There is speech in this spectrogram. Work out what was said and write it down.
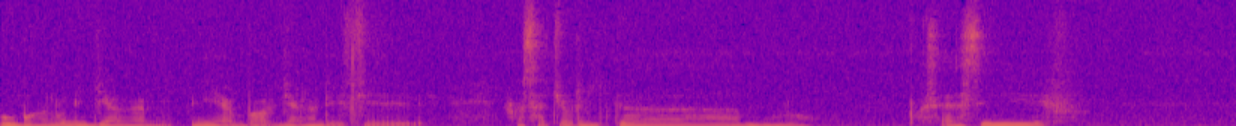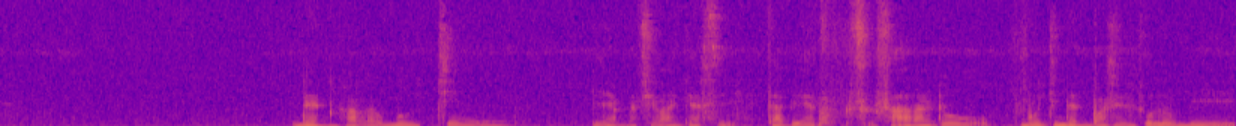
hubungan lu nih jangan ini ya bor jangan diisi rasa curiga mulu posesif. Dan kalau bucin ya masih wajar sih. Tapi ya, sekarang itu bucin dan positif itu lebih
